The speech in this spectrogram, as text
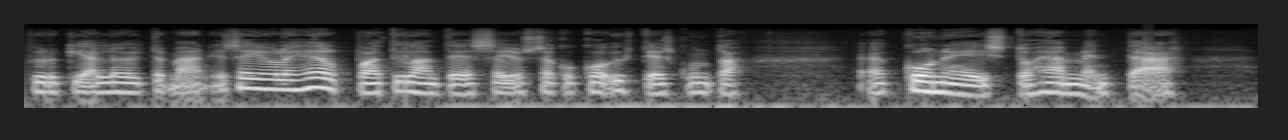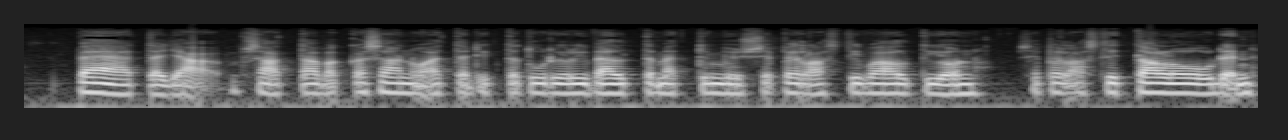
pyrkiä löytämään. Ja se ei ole helppoa tilanteessa, jossa koko yhteiskunta koneisto hämmentää päätä ja saattaa vaikka sanoa, että diktatuuri oli välttämättömyys, se pelasti valtion, se pelasti talouden,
